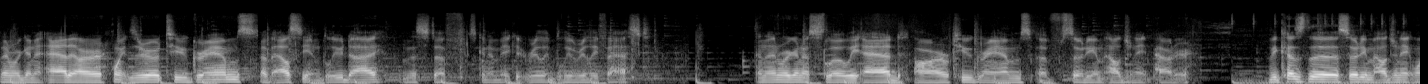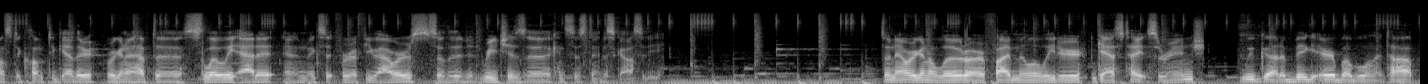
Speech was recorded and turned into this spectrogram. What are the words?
Then we're gonna add our 0.02 grams of Alcian blue dye. And this stuff is gonna make it really blue really fast. And then we're gonna slowly add our two grams of sodium alginate powder. Because the sodium alginate wants to clump together, we're gonna have to slowly add it and mix it for a few hours so that it reaches a consistent viscosity. So now we're gonna load our five milliliter gas tight syringe. We've got a big air bubble on the top.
